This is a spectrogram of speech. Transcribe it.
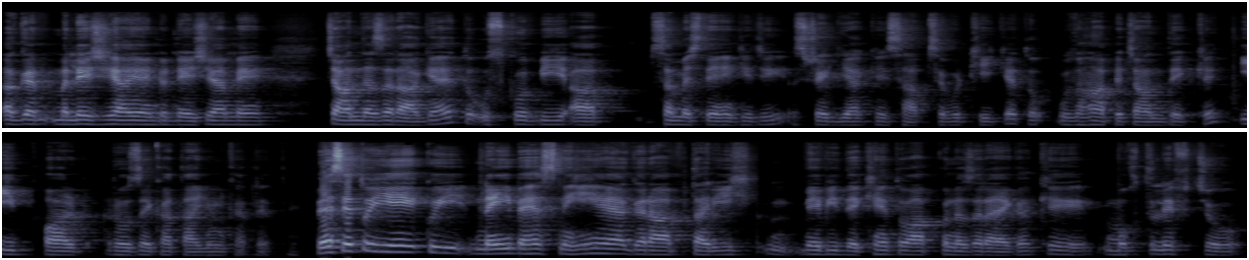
اگر ملیشیا یا انڈونیشیا میں چاند نظر آ گیا ہے تو اس کو بھی آپ سمجھتے ہیں کہ جی آسٹریلیا کے حساب سے وہ ٹھیک ہے، تو وہاں پہ چاند دیکھ کے عید اور روزے کا تعین کر لیتے ہیں۔ ویسے تو یہ کوئی نئی بحث نہیں ہے، اگر آپ تاریخ میں بھی دیکھیں تو آپ کو نظر آئے گا کہ مختلف جو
